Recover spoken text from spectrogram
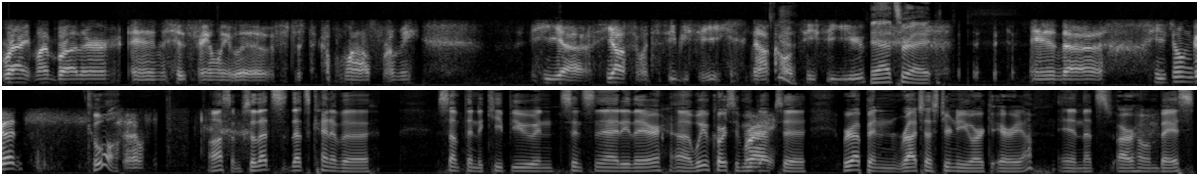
right. My brother and his family live just a couple miles from me. He uh he also went to CBC, now called CCU, Yeah, that's right. and uh he's doing good. Cool. So Awesome. So that's that's kind of a something to keep you in Cincinnati there. Uh, we of course have moved up to we're up in Rochester, New York area, and that's our home base.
